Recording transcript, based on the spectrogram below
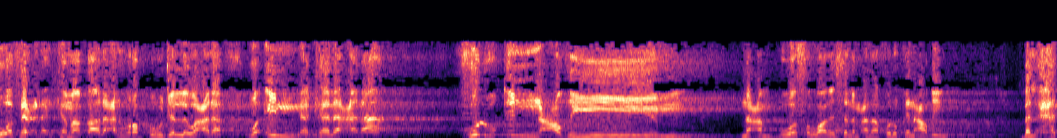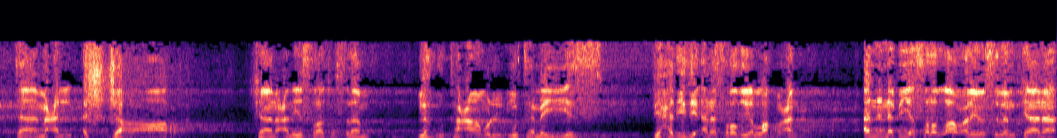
هو فعلا كما قال عنه ربه جل وعلا وإنك لعلى خلق عظيم. نعم هو صلى الله عليه وسلم على خلق عظيم. بل حتى مع الأشجار كان عليه الصلاة والسلام له تعامل متميز. في حديث أنس رضي الله عنه أن النبي صلى الله عليه وسلم كان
